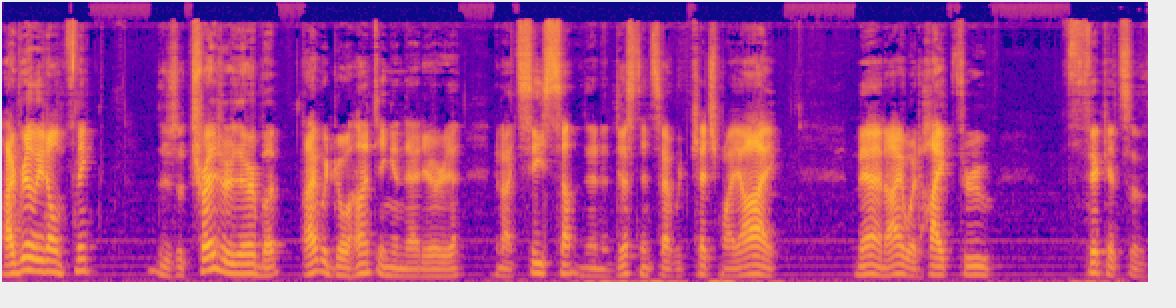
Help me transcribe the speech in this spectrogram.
I really don't think there's a treasure there, but I would go hunting in that area and I'd see something in the distance that would catch my eye. Man, I would hike through thickets of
